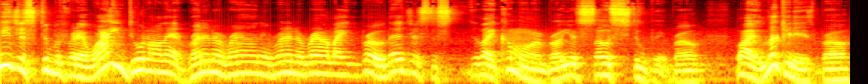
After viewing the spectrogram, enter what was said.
He's just stupid for that. Why are you doing all that running around and running around? Like, bro, that's just like, come on, bro. You're so stupid, bro. Like, look at this, bro.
